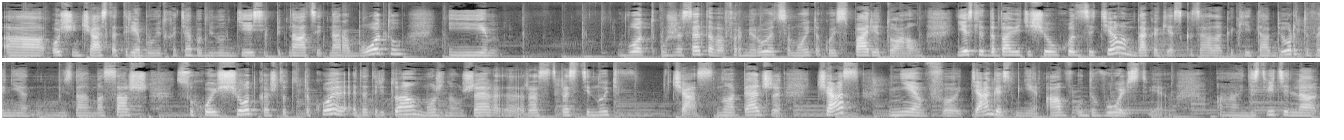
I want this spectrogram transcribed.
э, очень часто требуют хотя бы минут 10-15 на работу, и вот уже с этого формируется мой такой спа-ритуал. Если добавить еще уход за телом, да, как я сказала, какие-то обертывания, не знаю, массаж сухой щеткой, что-то такое, этот ритуал можно уже растянуть в час. Но опять же, час не в тягость мне, а в удовольствие. А, действительно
